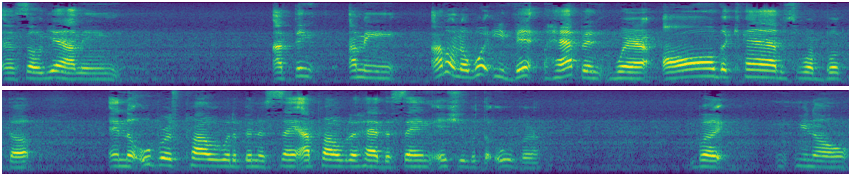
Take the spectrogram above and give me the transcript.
And so, yeah, I mean, I think, I mean, I don't know what event happened where all the cabs were booked up and the Ubers probably would have been the same. I probably would have had the same issue with the Uber. But, you know,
